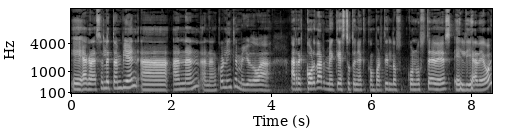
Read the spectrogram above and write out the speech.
Eh, agradecerle también a Anan, Anan Colin, que me ayudó a, a recordarme que esto tenía que compartirlos con ustedes el día de hoy.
